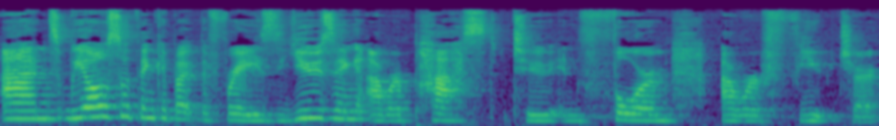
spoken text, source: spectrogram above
And we also think about the phrase using our past to inform our future.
